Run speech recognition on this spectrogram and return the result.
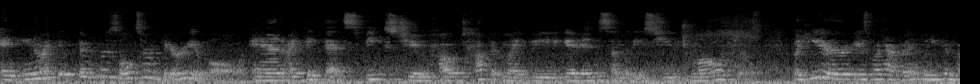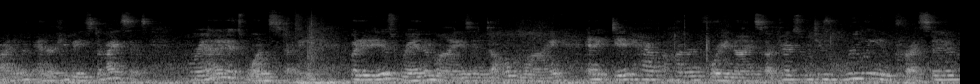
And you know, I think the results are variable, and I think that speaks to how tough it might be to get in some of these huge molecules. But here is what happens when you combine it with energy-based devices. Granted, it's one study, but it is randomized and double blind, and it did have 149 subjects, which is really impressive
